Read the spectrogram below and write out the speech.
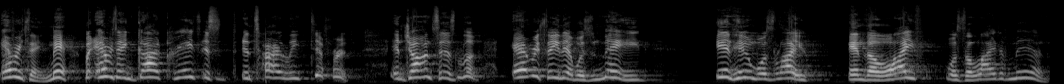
Everything, man. But everything God creates is entirely different. And John says, look, everything that was made in him was life, and the life was the light of men.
